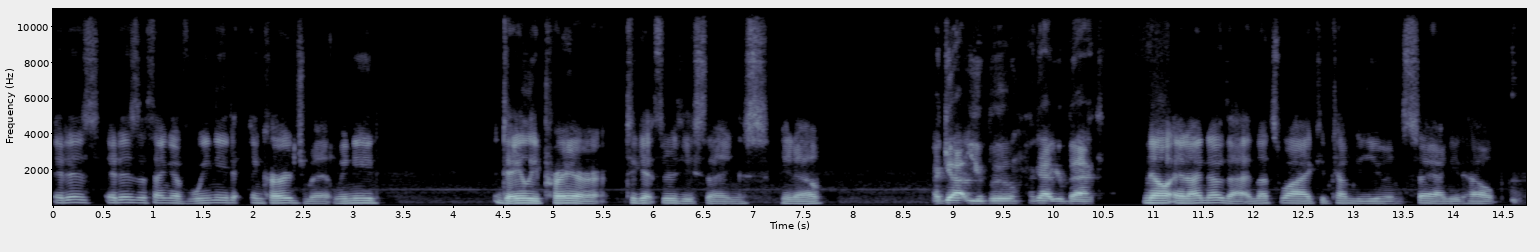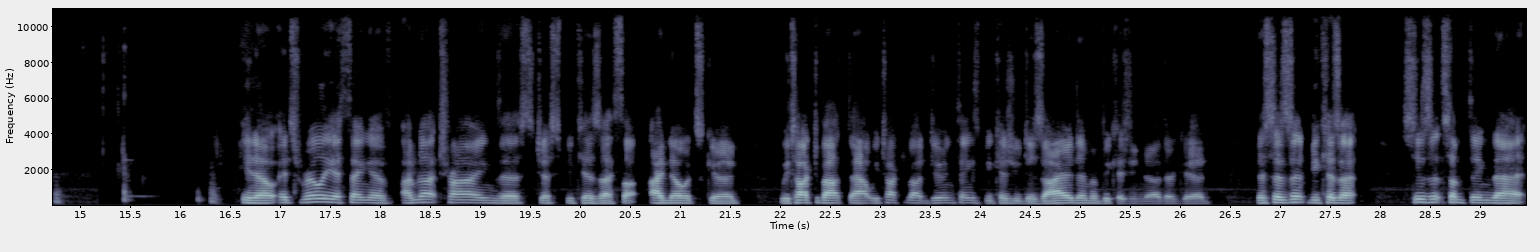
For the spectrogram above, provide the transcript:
It is it is a thing of we need encouragement. We need daily prayer to get through these things, you know. I got you, boo. I got your back. No, and I know that, and that's why I could come to you and say I need help. You know, it's really a thing of I'm not trying this just because I thought I know it's good. We talked about that. We talked about doing things because you desire them or because you know they're good. This isn't because I this isn't something that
